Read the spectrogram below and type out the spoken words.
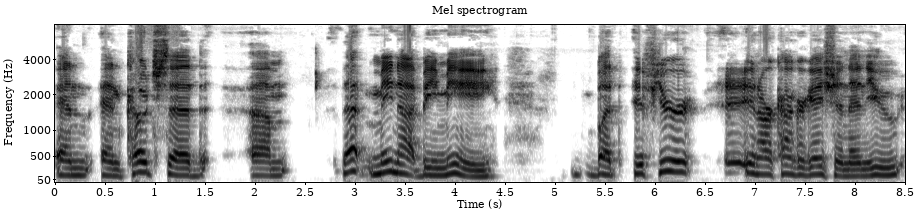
And and coach said um, that may not be me, but if you're in our congregation and you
